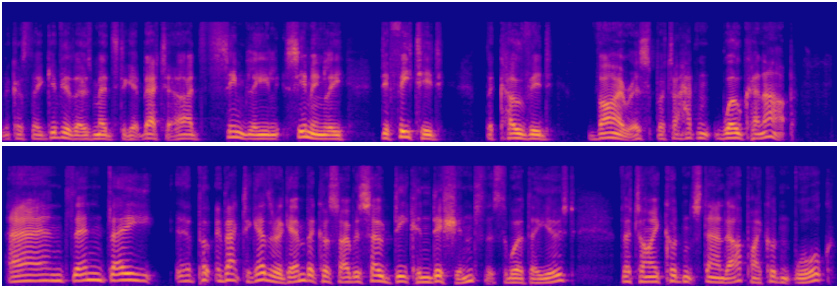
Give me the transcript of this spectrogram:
because they give you those meds to get better. I'd seemingly, seemingly defeated the COVID virus, but I hadn't woken up. And then they uh, put me back together again because I was so deconditioned, that's the word they used, that I couldn't stand up, I couldn't walk.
